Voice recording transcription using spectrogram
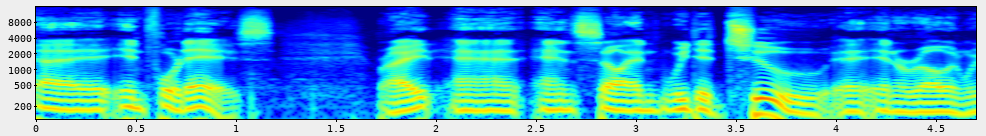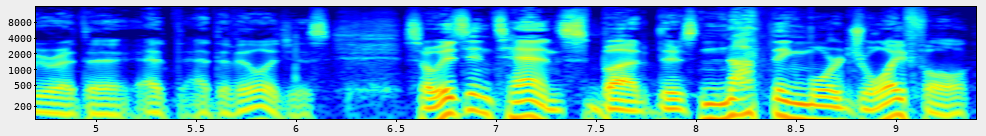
uh, in four days. Right and and so and we did two in a row and we were at the at, at the villages, so it's intense. But there's nothing more joyful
